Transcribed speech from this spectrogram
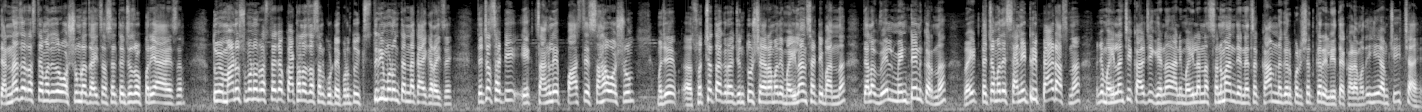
त्यांना जर रस्त्यामध्ये जर वॉशरूमला जायचं असेल त्यांच्याजवळ पर्याय आहे सर तुम्ही माणूस म्हणून रस्त्याच्या काठाला जासाल कुठे परंतु एक स्त्री म्हणून त्यांना काय करायचं आहे त्याच्यासाठी एक चांगले पाच ते सहा वॉशरूम म्हणजे स्वच्छतागृह जिंतूर शहरामध्ये महिलांसाठी बांधणं त्याला वेल मेंटेन करणं राईट त्याच्यामध्ये सॅनिटरी पॅड असणं म्हणजे महिलांची काळजी घेणं आणि महिलांना सन्मान देण्याचं काम नगर परिषद करेल येत्या काळामध्ये ही आमची इच्छा आहे.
